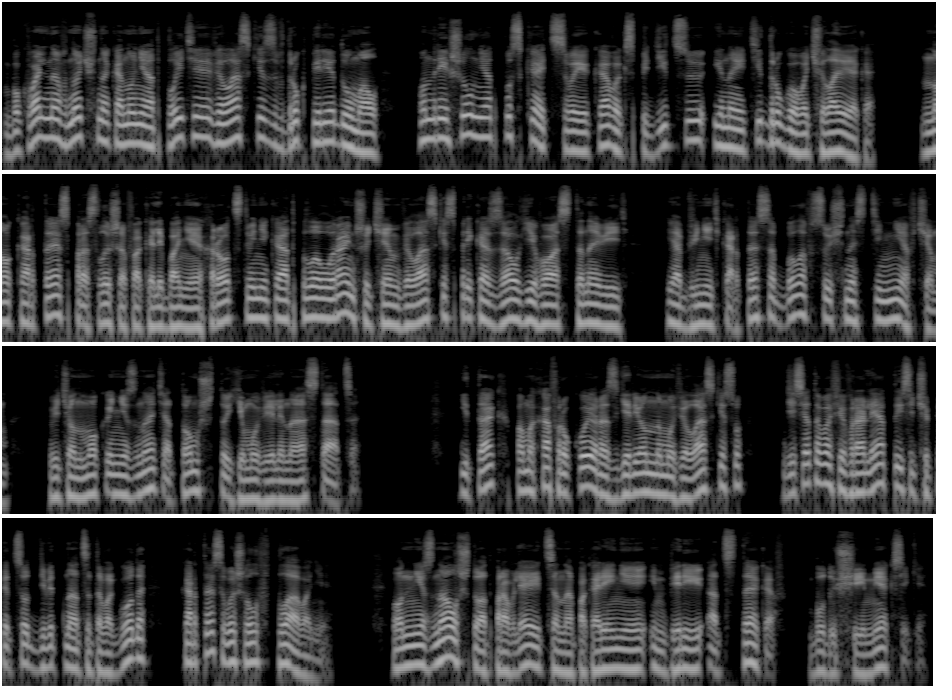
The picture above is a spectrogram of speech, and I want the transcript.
Буквально в ночь накануне отплытия Веласкес вдруг передумал. Он решил не отпускать свояка в экспедицию и найти другого человека. Но Кортес, прослышав о колебаниях родственника, отплыл раньше, чем Веласкес приказал его остановить, и обвинить Кортеса было в сущности не в чем, ведь он мог и не знать о том, что ему велено остаться. Итак, помахав рукой разъяренному Веласкесу, 10 февраля 1519 года Кортес вышел в плавание. Он не знал, что отправляется на покорение империи ацтеков, будущей Мексики.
